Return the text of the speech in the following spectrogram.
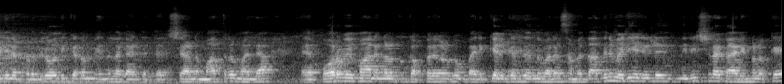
ഇതിനെ പ്രതിരോധിക്കണം എന്നുള്ള കാര്യത്തിൽ ടെൻഷനാണ്. മാത്രമല്ല പോർ വിമാനങ്ങൾക്കും കപ്പലുകൾക്കും പരിക്കേൽക്കരുത് എന്ന് പറയുന്ന സമയത്ത് അതിന് വലിയ നിരീക്ഷണ കാര്യങ്ങളൊക്കെ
